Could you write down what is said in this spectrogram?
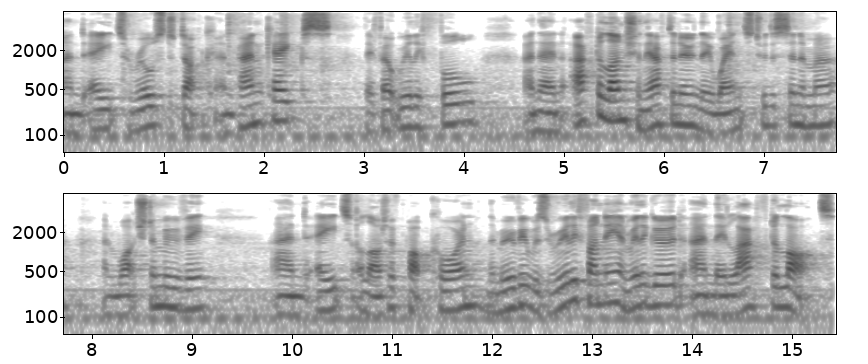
and ate roast duck and pancakes they felt really full and then after lunch in the afternoon they went to the cinema and watched a movie and ate a lot of popcorn. The movie was really funny and really good, and they laughed a lot.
